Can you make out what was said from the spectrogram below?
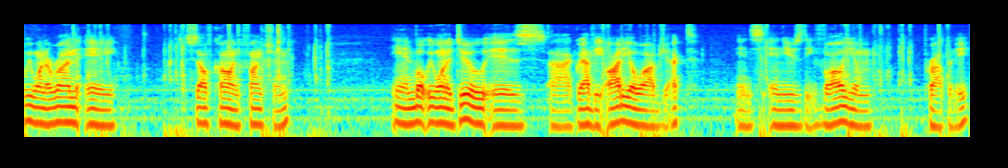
we want to run a self-calling function and what we want to do is uh, grab the audio object and, and use the volume property.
